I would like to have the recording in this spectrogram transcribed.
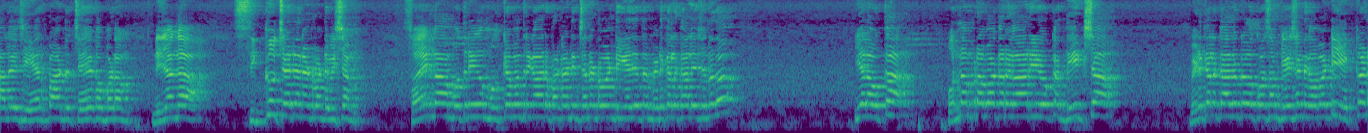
కాలేజీ ఏర్పాటు చేయకపోవడం నిజంగా సిగ్గు చేటైనటువంటి విషయం. స్వయంగా ముద్రి ముఖ్యమంత్రి గారు ప్రకటించినటువంటి ఏదైతే మెడికల్ కాలేజ్ ఉన్నదో ఇలా ఒక్క పొన్నం ప్రభాకర్ గారి యొక్క దీక్ష మెడికల్ కాలేజ్ కోసం చేసిండు కాబట్టి ఎక్కడ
